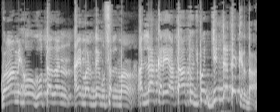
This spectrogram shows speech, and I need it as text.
قرآن میں ہو، غوطہ زن، اے مرد مسلمان اللہ کرے عطا تجھ کو جدت کردار۔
